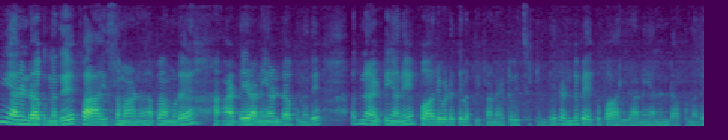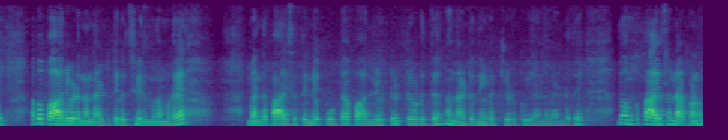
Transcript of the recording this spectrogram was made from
ഞാൻ ഉണ്ടാക്കുന്നത് പായസമാണ്. അപ്പോൾ നമ്മുടെ അടയാണ് ഞാൻ ഉണ്ടാക്കുന്നത് അതിനായിട്ട് ഞാൻ പാലിവിടെ തിളപ്പിക്കാനായിട്ട് വെച്ചിട്ടുണ്ട്. രണ്ട് പേക്ക് പാലിലാണ് ഞാൻ ഉണ്ടാക്കുന്നത് അപ്പോൾ പാലിവിടെ നന്നായിട്ട് തിളച്ച് വരുമ്പോൾ നമ്മുടെ വെന്ത പായസത്തിന്റെ കൂട്ട പാലിലോട്ട് ഇട്ട് കൊടുത്ത് നന്നായിട്ട് ഇളക്കിയെടുക്കുകയാണ് വേണ്ടത്. നമുക്ക് പായസം ഉണ്ടാക്കണം.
